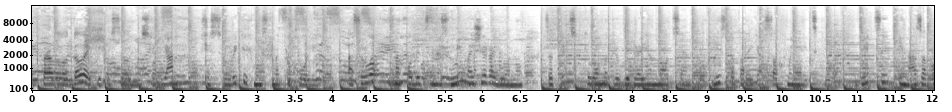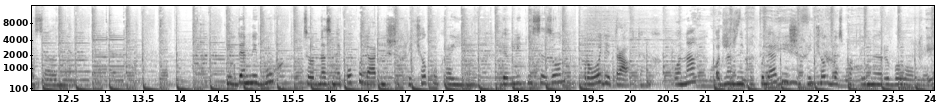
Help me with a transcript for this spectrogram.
як правило, далекі поселення слов'ян честь великих міст метрополії. А село знаходиться на самій межі району за 30 кілометрів від районного центру міста Переяслав-Хмельницький. Звідси і назва поселення. Південний Буг це одна з найпопулярніших річок в Україні, де в літній сезон проводять рафтинг. Вона одна з найпопулярніших річок для спортивної риболовлі.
